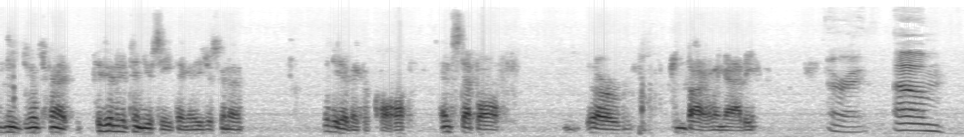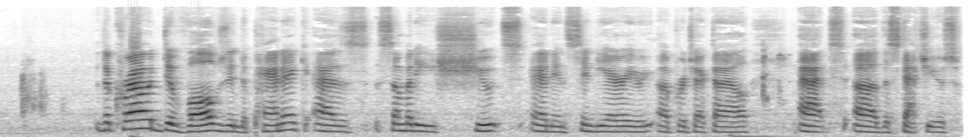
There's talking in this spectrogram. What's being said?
He's just gonna he's gonna continue seething, and he's just gonna I need to make a call and step off or dialing Addie. All right. Um, the crowd devolves into panic as somebody shoots an incendiary uh, projectile at uh, the statues.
